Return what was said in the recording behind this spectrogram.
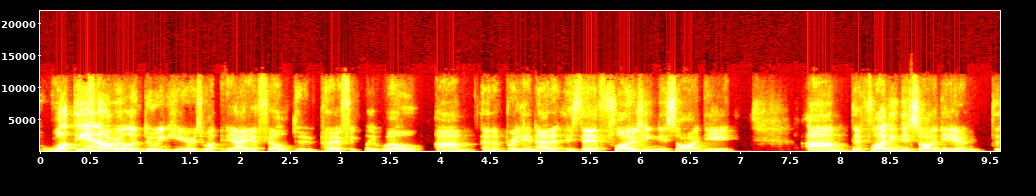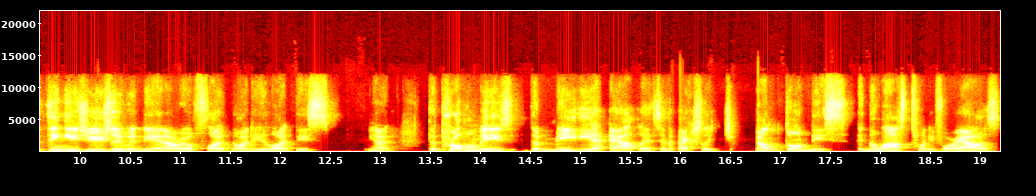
what the NRL are doing here is what the AFL do perfectly well um, and are brilliant at it. Is they're floating this idea. Um, they're floating this idea, and the thing is, usually when the NRL float an idea like this, you know, the problem is the media outlets have actually jumped on this in the last 24 hours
